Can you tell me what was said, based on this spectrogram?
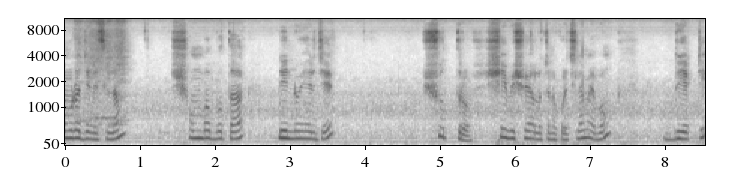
আমরা জেনেছিলাম সম্ভাব্যতা নির্ণয়ের যে সূত্র, সেই বিষয়ে আলোচনা করেছিলাম এবং দুই একটি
